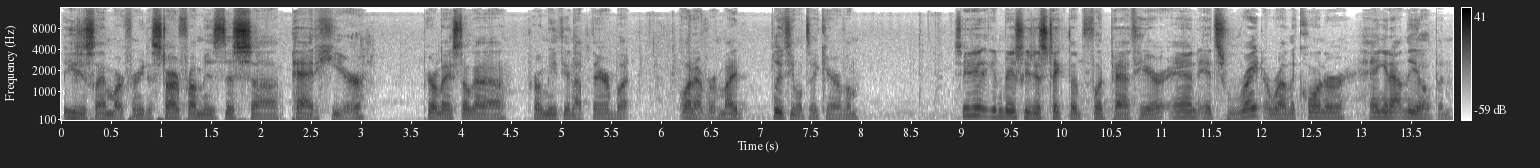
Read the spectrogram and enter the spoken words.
easiest landmark for me to start from is this uh, pad here. Apparently, I still got a Promethean up there, but whatever. My blue team will take care of them. So you can basically just take the footpath here, and it's right around the corner, hanging out in the open.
